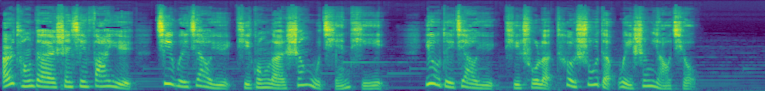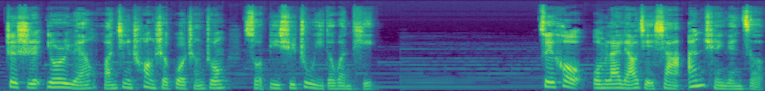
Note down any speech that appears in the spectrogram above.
儿童的身心发育既为教育提供了生物前提，又对教育提出了特殊的卫生要求，这是幼儿园环境创设过程中所必须注意的问题。最后，我们来了解下安全原则。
